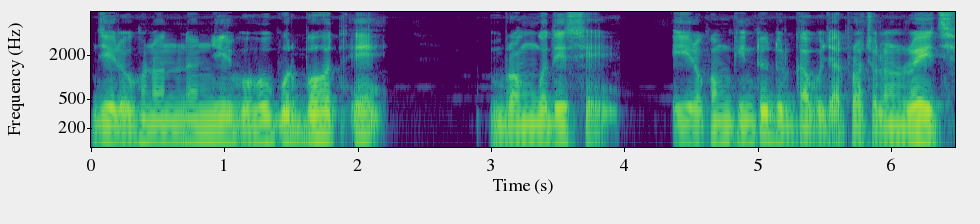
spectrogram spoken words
যে রঘুনন্দনজির বহু পূর্ব হতে বঙ্গদেশে এই রকম কিন্তু দুর্গাপূজার প্রচলন রয়েছে।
